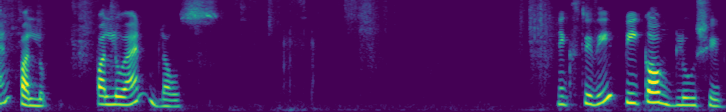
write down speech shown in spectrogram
అండ్ పళ్ళు. పళ్ళు అండ్ బ్లౌజ్. నెక్స్ట్ ఇది పీకాక్ బ్లూ షేడ్.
